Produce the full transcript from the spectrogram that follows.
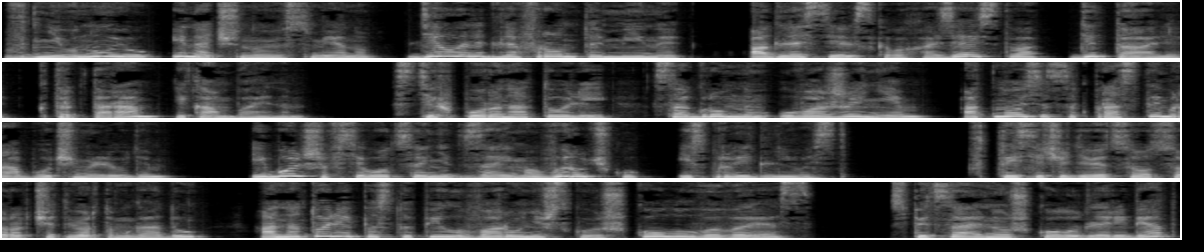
в дневную и ночную смену, делали для фронта мины, а для сельского хозяйства — детали к тракторам и комбайнам. С тех пор Анатолий с огромным уважением относится к простым рабочим людям и больше всего ценит взаимовыручку и справедливость. В 1944 году Анатолий поступил в Воронежскую школу ВВС, специальную школу для ребят,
